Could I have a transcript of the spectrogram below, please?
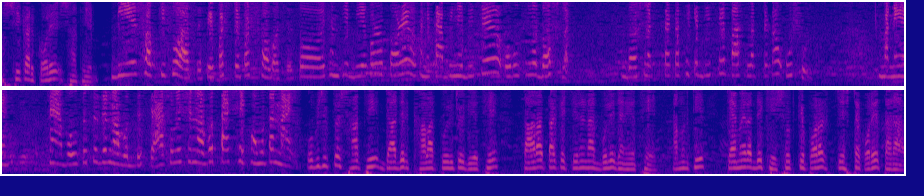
অস্বীকার করে সাথে। বিয়ের সবকিছু আছে পেপার টেপার সব আছে। তো এখান থেকে বিয়ে করার পরে ওখানে কাবিনে দিছে ও বলছিল দশ লাখ। দশ লাখ টাকা থেকে দিছে পাঁচ লাখ টাকা উসুল। মানে হ্যাঁ বলতেছে যে নগদ দিচ্ছে। আসলে সে নগদ তার সেই ক্ষমতা নাই। অভিযুক্ত সাথী যাদের খালা পরিচয় দিয়েছে তারা তাকে চেনে না বলে জানিয়েছে। এমনকি ক্যামেরা দেখে সটকে পড়ার চেষ্টা করে তারা।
